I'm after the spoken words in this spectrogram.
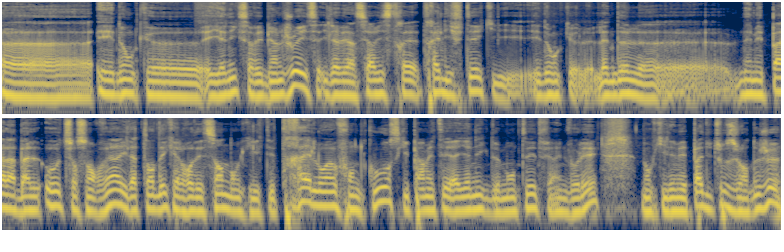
euh, et donc euh, et Yannick savait bien le jouer. Il, avait un service très très lifté, qui et donc Lendl n'aimait pas la balle haute sur son revers. Il attendait qu'elle redescende, donc il était très loin au fond de course, ce qui permettait à Yannick de monter, de faire une volée. Donc il aimait pas du tout ce genre de jeu.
